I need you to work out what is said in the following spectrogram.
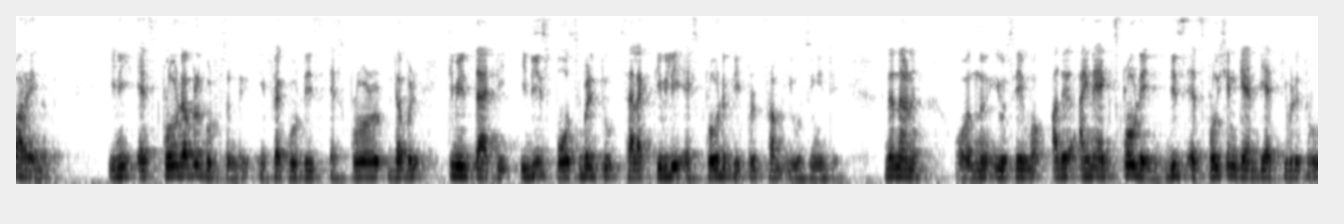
പറയുന്നത്. ഇനി എക്സ്ക്ലൂഡബിൾ ഗുഡ്സ് ഉണ്ട്. If a good is excludable it means that it is possible to selectively exclude people from using it ഇതെന്താണ്? ഒന്ന് യൂസ് ചെയ്യുമ്പോൾ അത് അതിനെ എക്സ്ക്ലൂഡ് ചെയ്യും. This exclusion can be achieved through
